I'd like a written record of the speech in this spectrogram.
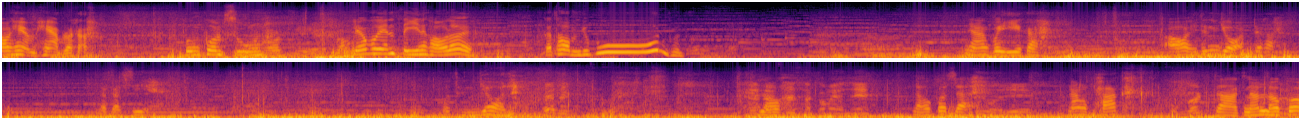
าแหบแหบแล้วค่ะเบิ่งความสูงเลี้ยวเว้นตีนเขาเลย กระท่อมอยู่พูนพูนยางไปอีกอะ เอาให้ถึงยอดด้วยค่ะ แล้วก็สิก็ถึงยอดแล้วเรา เราก็จะนั่งพัก จากนั้นเราก็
